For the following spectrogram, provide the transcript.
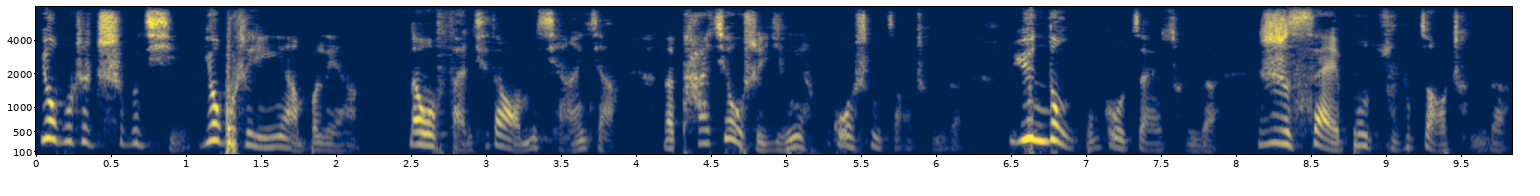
又不是吃不起，又不是营养不良。那我反其道，我们想一想，那他就是营养过剩造成的，运动不够造成的，日晒不足造成的。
